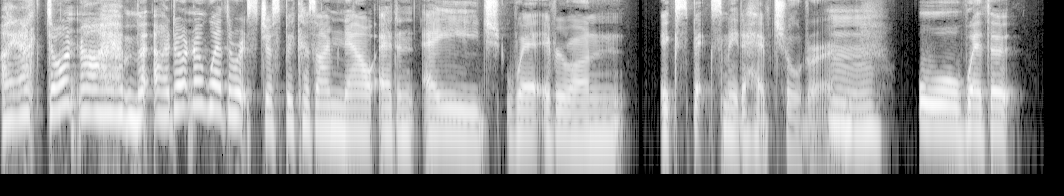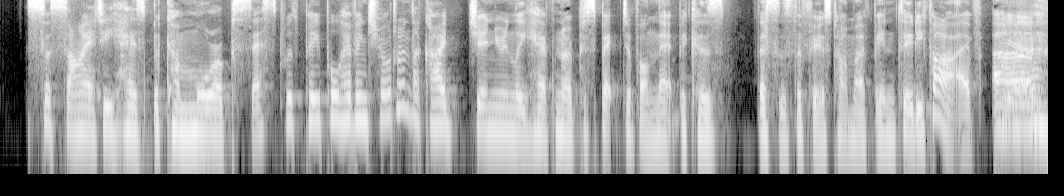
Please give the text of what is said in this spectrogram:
I, I don't know. I'm- don't know whether it's just because I'm now at an age where everyone expects me to have children, or whether society has become more obsessed with people having children. Like I genuinely have no perspective on that because this is the first time I've been 35. Um, Yeah.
